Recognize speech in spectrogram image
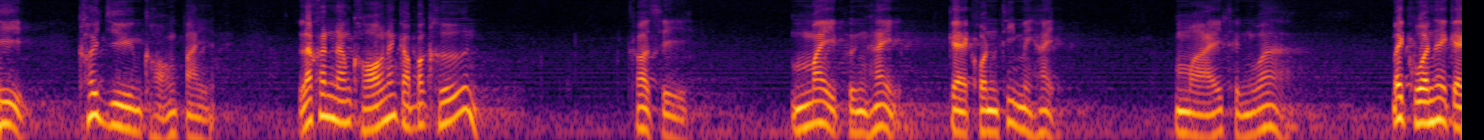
ที่เขายืมของไป แล้วเขานำของนั้นกลับมาคืน ข้อสี่ไม่พึงให้แก่คนที่ไม่ให้ หมายถึงว่า ไม่ควรให้แก่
